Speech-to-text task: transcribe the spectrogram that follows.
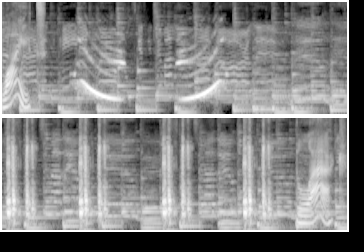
White. Black.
